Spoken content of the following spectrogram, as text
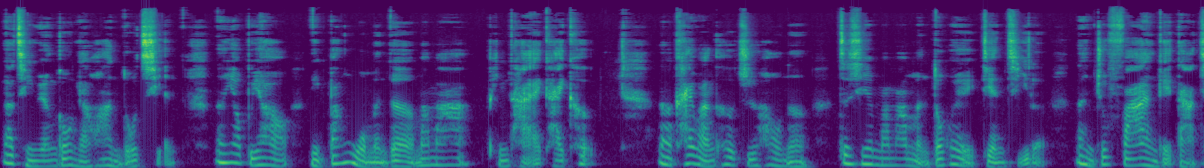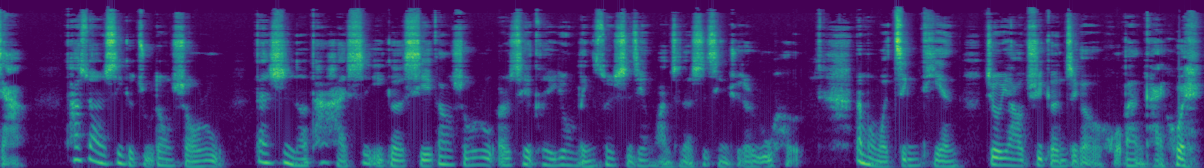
要请员工，你要花很多钱，那要不要你帮我们的妈妈平台开课？那开完课之后呢？”这些妈妈们都会剪辑了，那你就发案给大家。它虽然是一个主动收入，但是呢，它还是一个斜杠收入，而且可以用零碎时间完成的事情，觉得如何？那么我今天就要去跟这个伙伴开会，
